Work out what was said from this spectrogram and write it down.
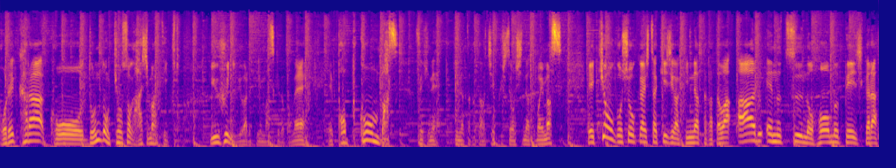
これからこうどんどん競争が始まっていくと。いうふうに言われていますけどもね。えポップコーンバス。ぜひね気になった方はチェックしてほしいなと思います。え今日ご紹介した記事が気になった方は RN2 のホームページから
